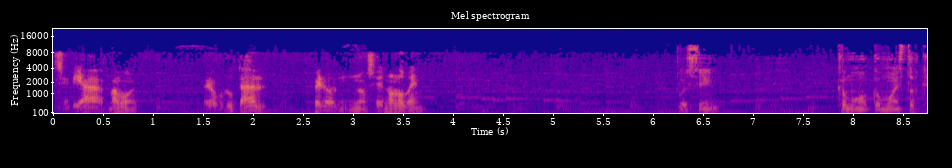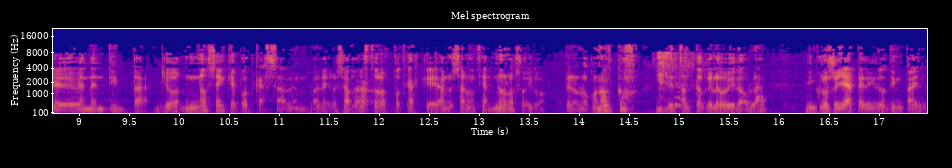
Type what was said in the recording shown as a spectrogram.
sería, vamos, pero brutal. Pero no sé, no lo ven. Pues sí. Como, como estos que venden tinta. Yo no sé en qué podcast salen, ¿vale? O sea, Claro. justo los podcasts que nos anuncian no los oigo. Pero lo conozco de tanto que lo he oído hablar. Incluso ya he pedido tinta ahí.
